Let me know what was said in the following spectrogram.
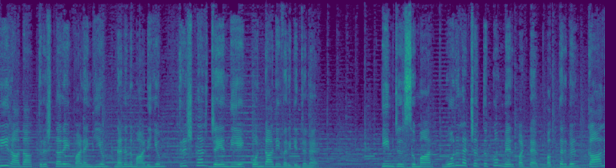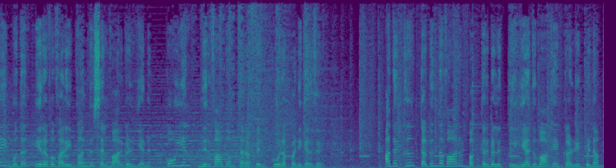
ரீ ராதா கிருஷ்ணரை வணங்கியும் நடனமாடியும் கிருஷ்ணர் ஜெயந்தியை கொண்டாடி வருகின்றனர். இன்று சுமார் ஒரு லட்சத்துக்கும் மேற்பட்ட பக்தர்கள் காலை முதல் இரவு வரை வந்து செல்வார்கள் என கோயில் நிர்வாகம் தரப்பில் கூறப்படுகிறது. அதற்கு தகுந்தவாறு பக்தர்களுக்கு ஏதுவாக கழிப்பிடம்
